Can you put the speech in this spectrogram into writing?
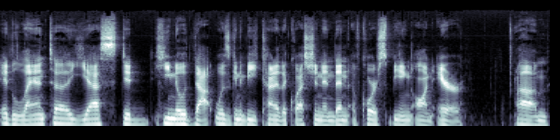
Atlanta? Yes. Did he know that was going to be kind of the question? And then, of course, being on air. Um,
